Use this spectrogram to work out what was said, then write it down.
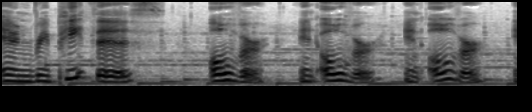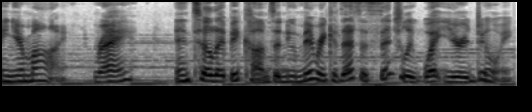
And repeat this over and over and over in your mind, right? Until it becomes a new memory, because that's essentially what you're doing.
